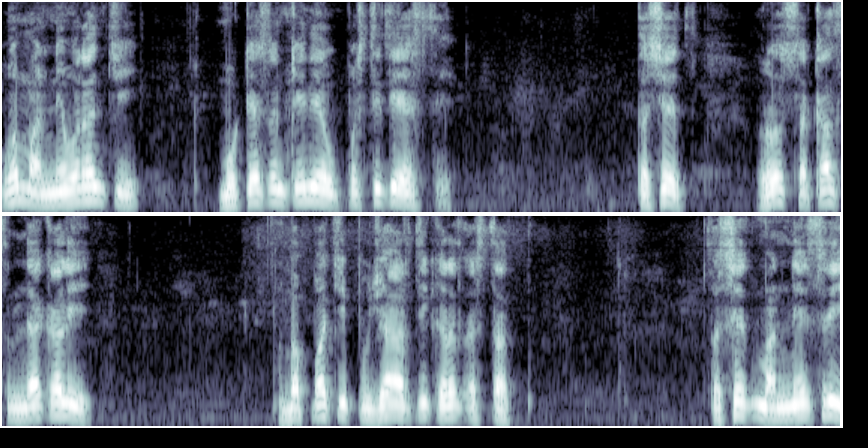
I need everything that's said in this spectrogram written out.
व मान्यवरांची मोठ्या संख्येने उपस्थिती असते. तसेच रोज सकाळ संध्याकाळी बाप्पाची पूजा आरती करत असतात. तसेच मान्य श्री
